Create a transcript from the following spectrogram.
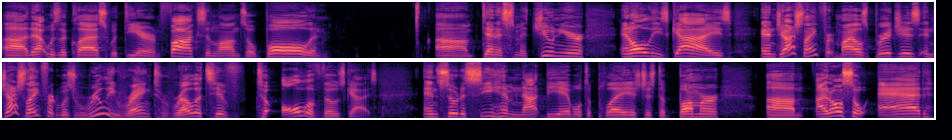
Uh, that was the class with De'Aaron Fox and Lonzo Ball and um, Dennis Smith Jr., and all these guys. And Josh Langford, Miles Bridges, and Josh Langford was really ranked relative to all of those guys. And so to see him not be able to play is just a bummer. Um, I'd also add,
